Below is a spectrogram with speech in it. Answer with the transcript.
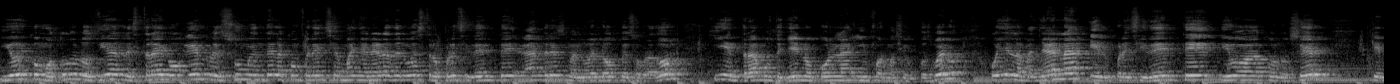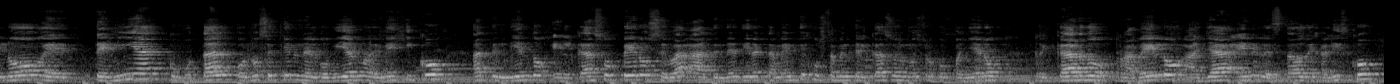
y hoy como todos los días les traigo el resumen de la conferencia mañanera de nuestro presidente Andrés Manuel López Obrador y entramos de lleno con la información. Pues bueno, hoy en la mañana el presidente dio a conocer que no eh, tenía como tal o no se tiene en el gobierno de México atendiendo el caso, pero se va a atender directamente justamente el caso de nuestro compañero Ricardo Ravelo allá en el estado de Jalisco,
